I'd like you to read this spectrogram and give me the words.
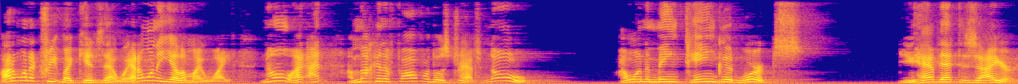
I don't want to treat my kids that way. I don't want to yell at my wife. No, I, I, I'm not going to fall for those traps. No. I want to maintain good works. Do you have that desire?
